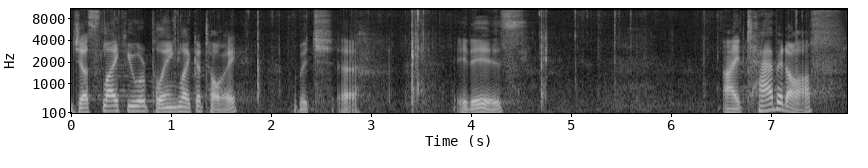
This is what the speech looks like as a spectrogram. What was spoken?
just like you were playing like a toy, which uh, it is, I tab it off,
